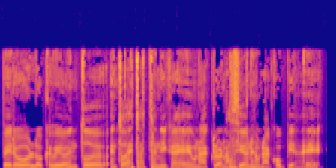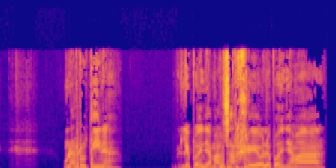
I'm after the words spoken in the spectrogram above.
Pero lo que veo en, todo, en todas estas técnicas es una clonación, es una copia, es una rutina. Le pueden llamar sargeo, le pueden llamar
